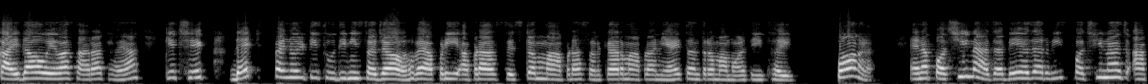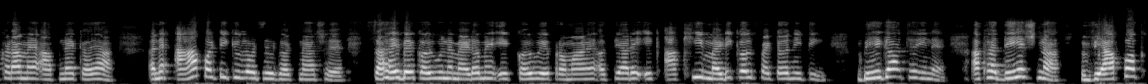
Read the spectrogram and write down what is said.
કાયદાઓ એવા સારા થયા કે છેક ડેથ પેનલ્ટી સુધીની સજા હવે આપણી આપણા સિસ્ટમમાં આપણા સરકારમાં, આપણા ન્યાયતંત્રમાં મળતી થઈ. પણ એના પછીના જ બે હજાર વીસ પછીના જ આંકડા મેં આપને કહ્યા અને આ પર્ટિક્યુલર જે ઘટના છે, સાહેબે કહ્યું ને મેડમે એક કહ્યું એ પ્રમાણે અત્યારે એક આખી મેડિકલ ફેટર્નિટી ભેગા થઈને આખા દેશના વ્યાપક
